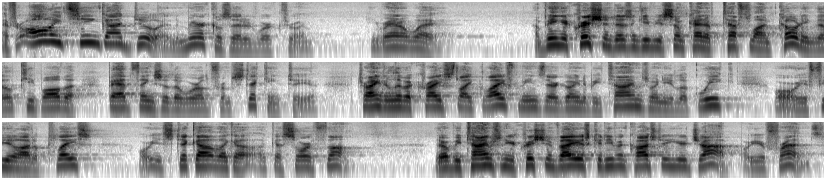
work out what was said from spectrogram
After all he'd seen God do and the miracles that had worked through him, he ran away. Now, being a Christian doesn't give you some kind of Teflon coating that'll keep all the bad things of the world from sticking to you. Trying to live a Christ like life means there are going to be times when you look weak or you feel out of place or you stick out like a, like a sore thumb. There will be times when your Christian values could even cost you your job or your friends.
